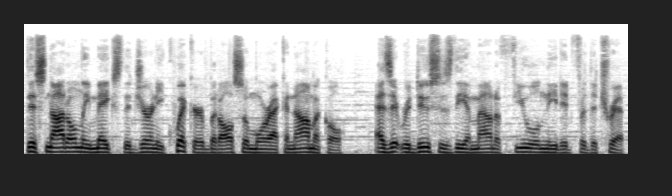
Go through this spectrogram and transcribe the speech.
This not only makes the journey quicker but also more economical, as it reduces the amount of fuel needed for the trip.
